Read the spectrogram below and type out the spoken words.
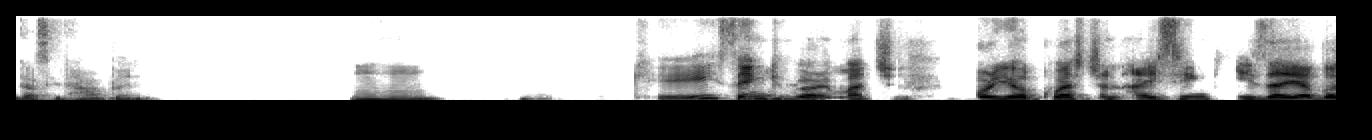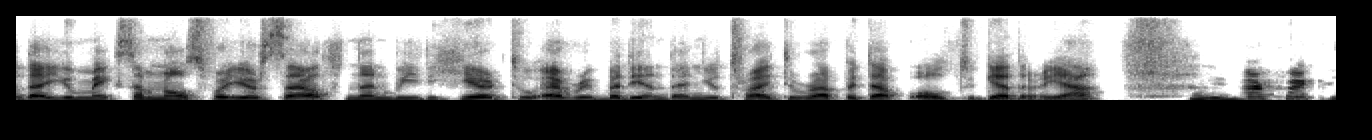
does it happen mm-hmm. Okay thank you very much for your question i think isa that you make some notes for yourself and then we hear to everybody and then you try to wrap it up all together yeah okay. perfect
